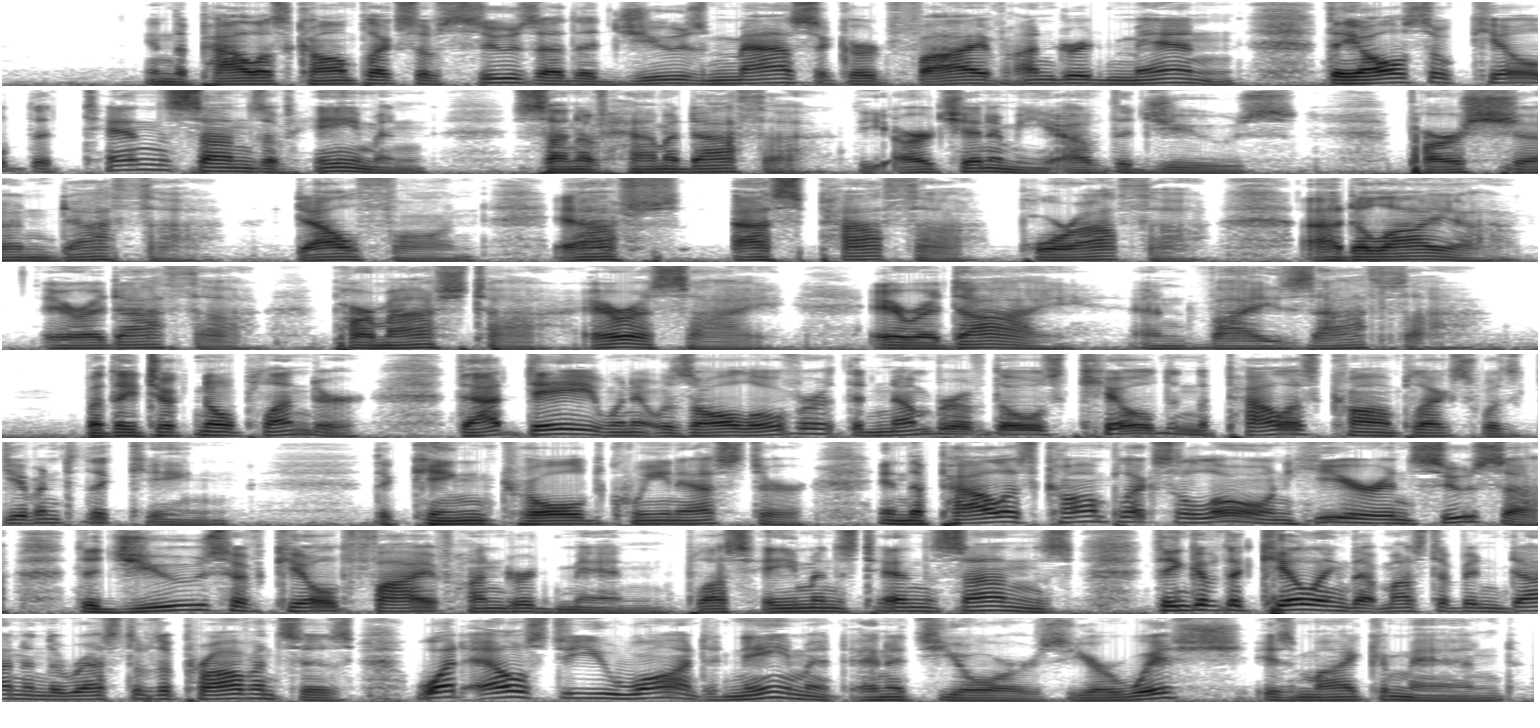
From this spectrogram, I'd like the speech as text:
In the palace complex of Susa, the Jews massacred 500 men. They also killed the ten sons of Haman, son of Hammedatha, the archenemy of the Jews, Parshandatha, Dalphon, Aspatha, Poratha, Adalia, Aridatha, Parmashta, Arisai, Aridai, and Vaizatha. But they took no plunder. That day, when it was all over, the number of those killed in the palace complex was given to the king. The king told Queen Esther, In the palace complex alone, here in Susa, the Jews have killed 500 men, plus Haman's ten sons. Think of the killing that must have been done in the rest of the provinces. What else do you want? Name it, and it's yours. Your wish is my command.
